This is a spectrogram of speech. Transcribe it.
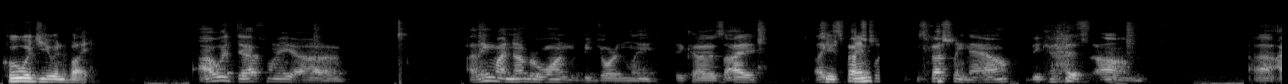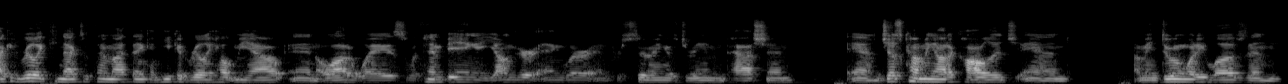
Who would you invite? I would definitely. Uh, I think my number one would be Jordan Lee because I like him? especially especially now because um, uh, I could really connect with him. I think, and he could really help me out in a lot of ways. With him being a younger angler and pursuing his dream and passion, and just coming out of college, and I mean doing what he loves, and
